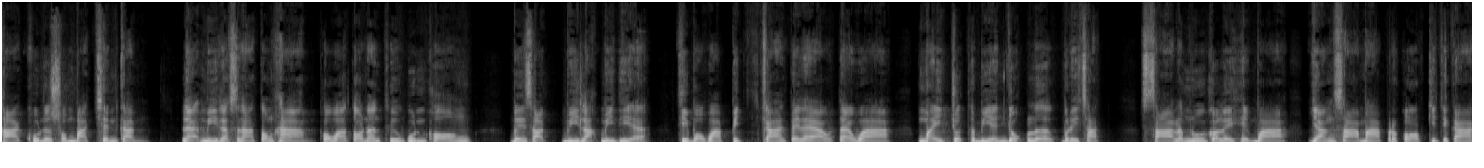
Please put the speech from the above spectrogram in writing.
ขาดคุณสมบัติเช่นกัน และมีลักษณะต้องห้าม เพราะว่าตอนนั้นถือหุ้นของบริษัทวีลักมีเดีย ที่บอกว่าปิดการไปแล้ว แต่ว่าไม่จดทะเบียนยกเลิกบริษัท สารรัฐธรรมนูญก็เลยเห็นว่ายังสามารถประกอบกิจการ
